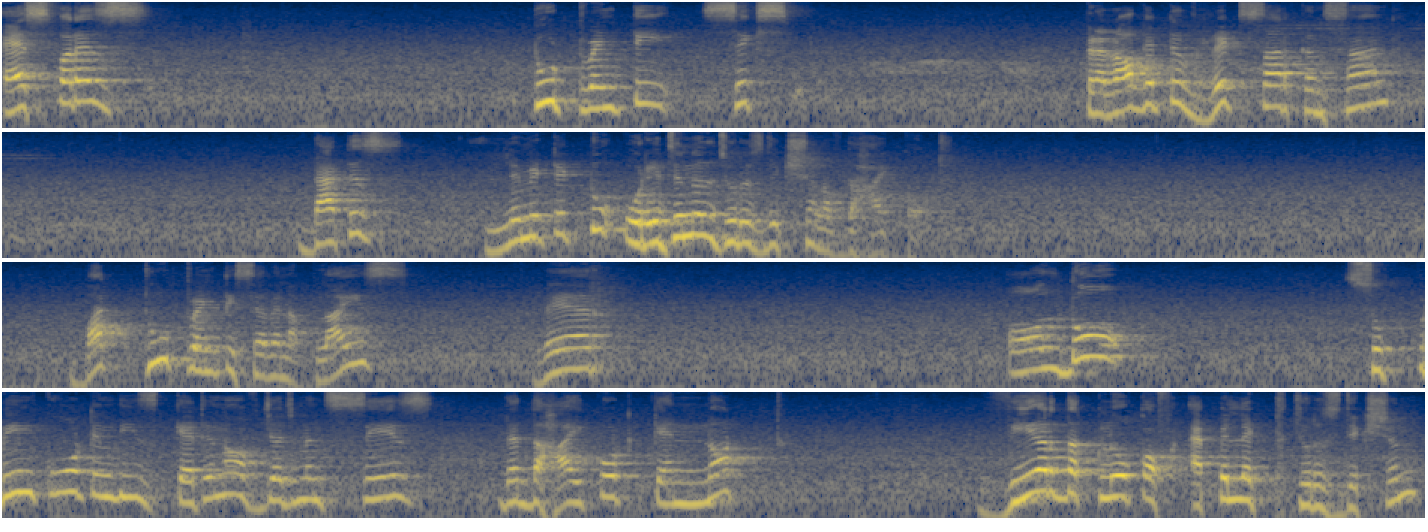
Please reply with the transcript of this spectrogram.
As far as 226 prerogative writs are concerned that is limited to original jurisdiction of the high court. But 227 applies where although Supreme Court in these of judgments says that the High Court cannot wear the cloak of appellate jurisdiction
